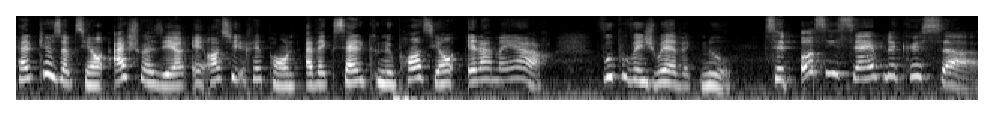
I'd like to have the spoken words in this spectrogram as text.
quelques options à choisir et ensuite répondre avec celle que nous pensions est la meilleure. Vous pouvez jouer avec nous. C'est aussi simple que ça.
